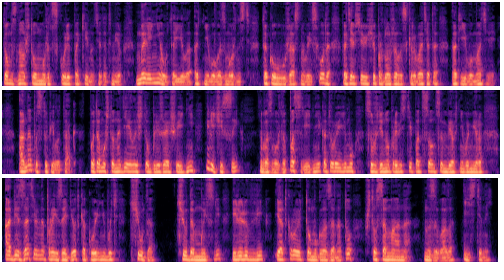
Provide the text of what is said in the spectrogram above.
Том знал, что он может вскоре покинуть этот мир. Мэри не утаила от него возможность такого ужасного исхода, хотя все еще продолжала скрывать это от его матери. Она поступила так, потому что надеялась, что в ближайшие дни или часы, возможно, последние, которые ему суждено провести под солнцем верхнего мира, обязательно произойдет какое-нибудь чудо, чудо мысли или любви, и откроет Тому глаза на то, что сама она называла истиной.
